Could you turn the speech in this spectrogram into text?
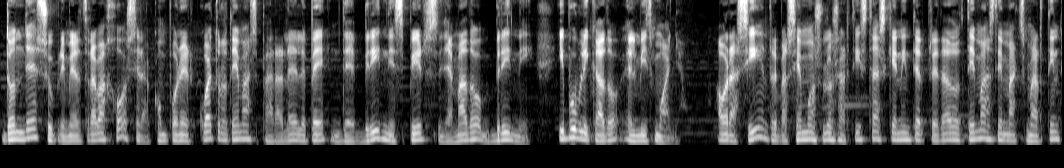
donde su primer trabajo será componer cuatro temas para el LP de Britney Spears llamado Britney y publicado el mismo año. Ahora sí, repasemos los artistas que han interpretado temas de Max Martin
